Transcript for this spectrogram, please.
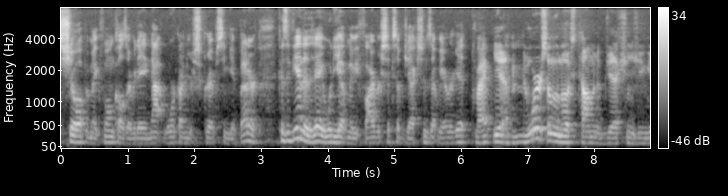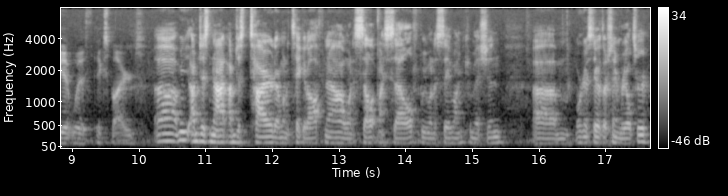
show up and make phone calls every day and not work on your scripts and get better. Because at the end of the day, what do you have? Maybe five or six objections that we ever get. Right? Yeah. And what are some of the most common objections you get with expireds? Uh, I mean, I'm just not. I'm just tired. I want to take it off now. I want to sell it myself. We want to save on commission. Um, we're going to stay with our same realtor.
